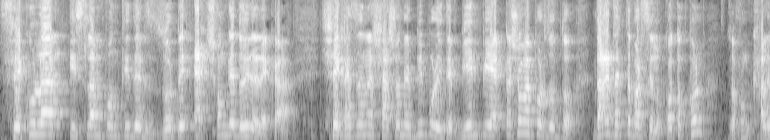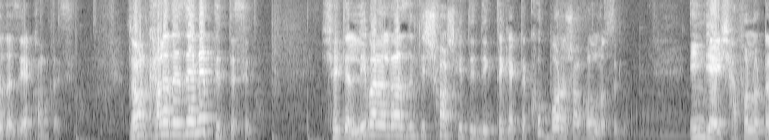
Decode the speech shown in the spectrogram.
সেকুলার ইসলামপন্থীদের জোটে একসঙ্গে ধরে রেখা, শেখ হাসিনার শাসনের বিপরীতে বিএনপি একটা সময় পর্যন্ত দাঁড়িয়ে থাকতে পারছিল, কতক্ষণ? যখন খালেদা জিয়া ক্ষমতায় ছিল। যখন খালেদা জিয়া নেতৃত্বে ছিল। সেটা লিবারেল রাজনীতির সংস্কৃতির দিক থেকে একটা খুব বড় সাফল্য ছিল। ইন্ডিয়া এই সাফল্যটা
